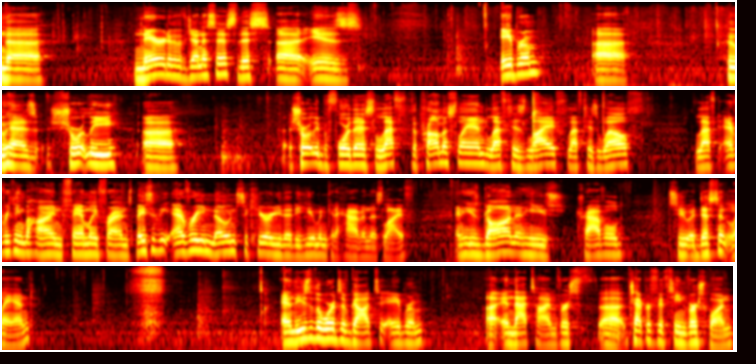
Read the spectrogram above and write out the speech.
In the narrative of Genesis, this uh, is Abram, uh, who has shortly uh, shortly before this, left the promised land, left his life, left his wealth, left everything behind family, friends, basically every known security that a human can have in this life. And he's gone and he's traveled to a distant land. And these are the words of God to Abram uh, in that time, verse, uh, chapter 15, verse 1.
